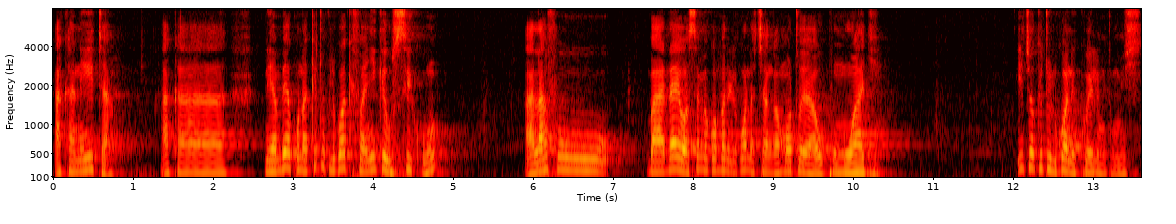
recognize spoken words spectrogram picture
akaniita akaniambia kuna kitu kilikuwa kifanyike usiku, alafu baadaye waseme kwamba nilikuwa na changamoto ya upumuaji. Hicho kitu ilikuwa ni kweli, mtumishi.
